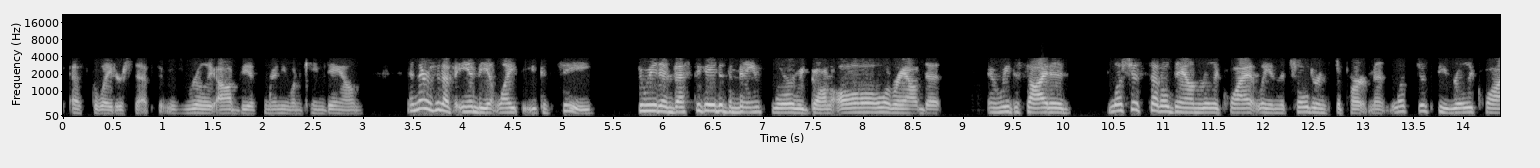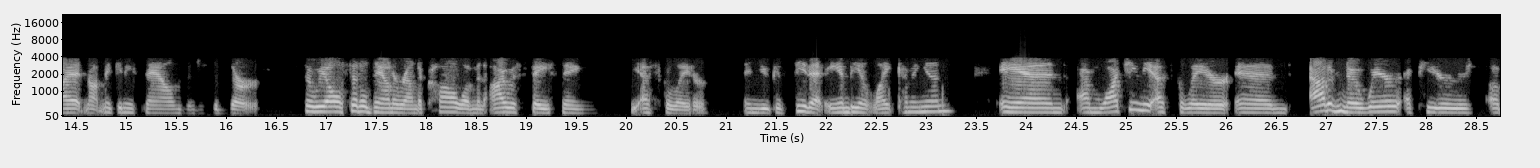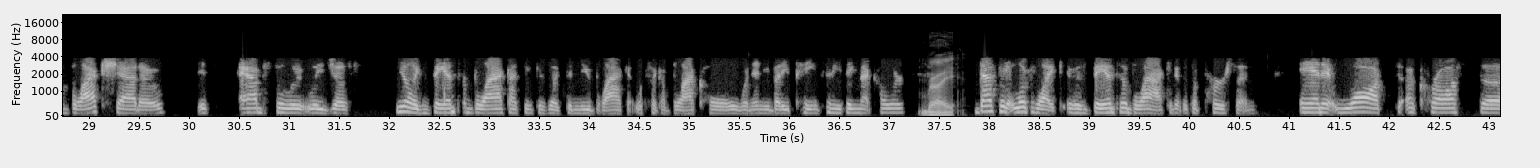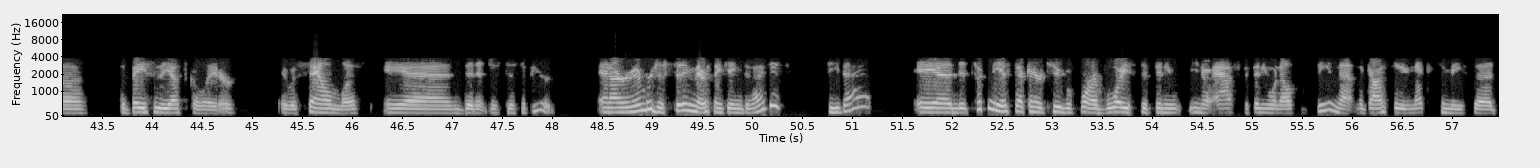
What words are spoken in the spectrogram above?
escalator steps. It was really obvious when anyone came down. And there was enough ambient light that you could see. So we'd investigated the main floor. We'd gone all around it, and we decided let's just settle down really quietly in the children's department. Let's just be really quiet, not make any sounds, and just observe. So we all settled down around a column, and I was facing the escalator, and you could see that ambient light coming in. And I'm watching the escalator, and out of nowhere appears a black shadow. It's absolutely just you know, like Vanta black, I think is like the new black. It looks like a black hole when anybody paints anything that color. Right. That's what it looked like. It was Vanta black and it was a person. And it walked across the the base of the escalator. It was soundless and then it just disappeared. And I remember just sitting there thinking, did I just see that? And it took me a second or two before I voiced if any, you know, asked if anyone else had seen that. And the guy sitting next to me said,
